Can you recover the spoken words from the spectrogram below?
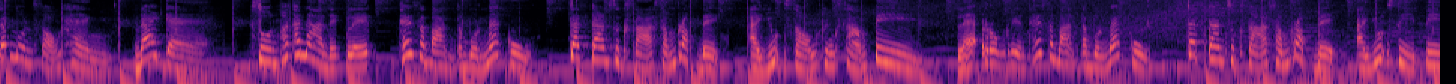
จำนวนสองแห่ง ได้แก่ ศูนย์พัฒนาเด็กเล็ก เทศบาลตำบลแม่กุจัดการศึกษาสำหรับเด็กอายุ 2-3 ปี และโรงเรียนเทศบาลตำบลแม่กุ จัดการศึกษาสำหรับเด็กอายุ 4 ปี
